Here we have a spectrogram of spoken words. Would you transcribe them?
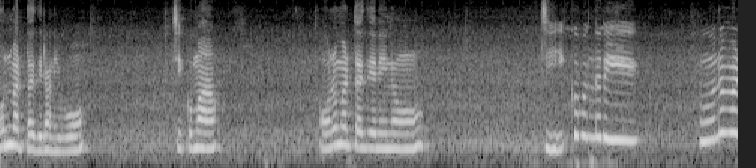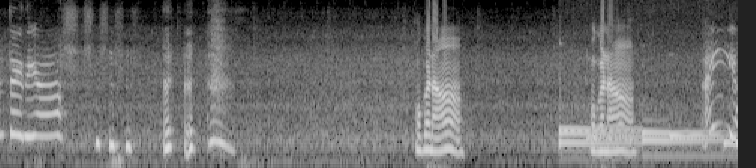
ಓನ್ ಮಾಡ್ತಾ ಇದ್ದೀರಾ ನೀವು? ಚಿಕ್ಕಮ್ಮ ಓನು ಮಾಡ್ತಾ ಇದೀಯ ನೀನು? ಚೀಕು ಬಂಗಾರಿ ಓನು ಮಾಡ್ತಾ ಇದೀಯಾ ಹೋಗೋಣ? ಹೋಗೋಣ? ಅಯ್ಯೋ.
